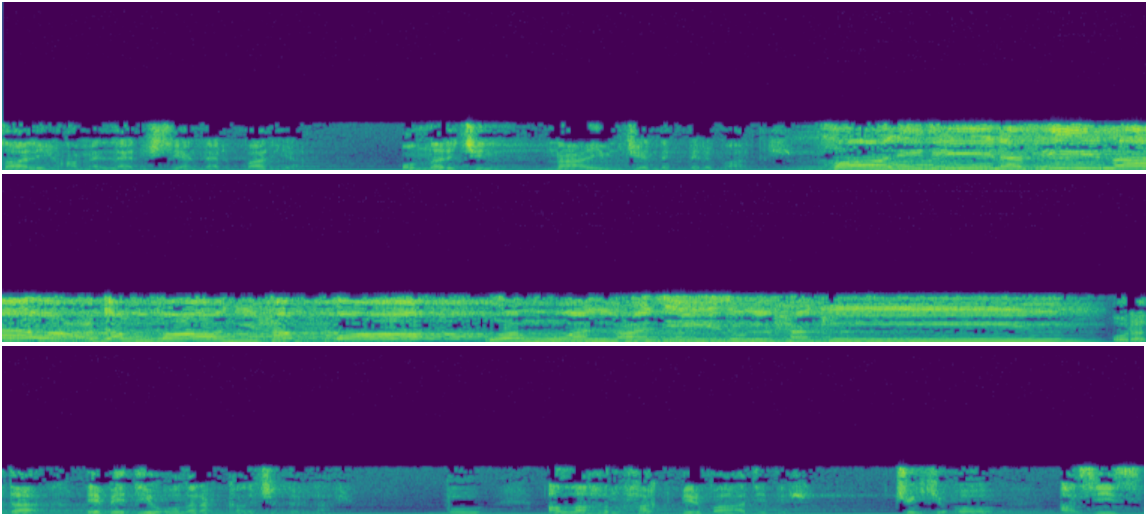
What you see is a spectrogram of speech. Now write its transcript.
salih ameller işleyenler var ya, onlar için naim cennetleri vardır. Halidine fîmâ va'dallâhi hakkâ ve huvel azîzul hakîm. Orada ebedi olarak kalıcıdırlar. Bu Allah'ın hak bir vaadidir. Çünkü o aziz,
